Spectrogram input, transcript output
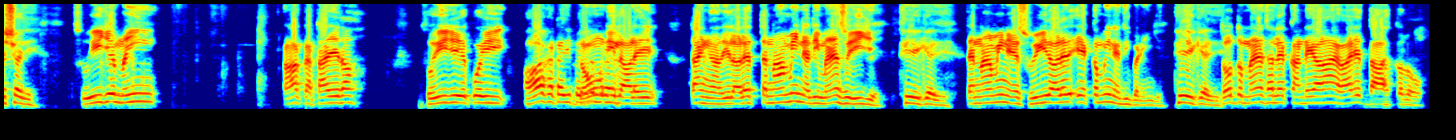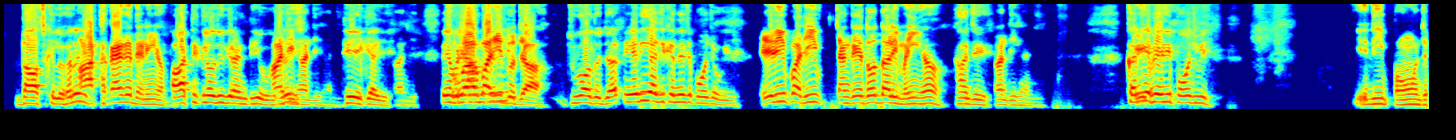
ਅੱਛਾ ਜੀ। ਸੂਈ ਜੇ ਮਹੀਂ ਆ ਕਟਾ ਜਿਹਦਾ। ਸੂਈ ਜੇ ਕੋਈ ਆਹ ਕੱਟਾ ਜੀ ਦੋ ਪਹਿਲਾਂ ਦੀ ਲਾਲੇ ਢਾਈਆਂ ਦੀ ਲਾਲੇ ਤਿੰਨਾਂ ਮਹੀਨੇ ਦੀ ਮੈਂ ਸੂਈ ਜੇ। ਠੀਕ ਹੈ ਜੀ। ਤਿੰਨਾਂ ਮਹੀਨੇ ਸੂਈ ਲਾਲੇ ਇੱਕ ਮਹੀਨੇ ਦੀ ਬਣੀ ਜੇ। ਠੀਕ ਹੈ ਜੀ। ਦੁੱਧ ਮੈਂ ਥਲੇ ਕੰਡੇ ਵਾਲਾ ਹੈਗਾ ਜੇ 10 ਕਿਲੋ। 10 ਕਿਲੋ ਹੈ ਨਾ 8 ਕਹਿ ਕੇ ਦੇਣੀ ਆ। 8 ਕਿਲੋ ਦੀ ਗਾਰੰਟੀ ਹੋਊਗੀ ਹਾਂਜੀ? ਹਾਂਜੀ ਹਾਂਜੀ। ਠੀਕ ਹੈ ਜੀ। ਹਾਂਜੀ। ਤੇ ਵਰਿਆਮ ਭਾਜੀ ਦੂਜਾ। ਜੂਆ ਦੂਜਾ। ਇਹਦੀ ਅੱਜ ਕਿੰਨੇ ਚ ਪਹੁੰਚ ਹੋਗੀ ਜੀ? ਇਹਦੀ ਭਾਜੀ ਚੰਗੇ ਦੁੱਧ ਵਾਲੀ ਮਹੀਂ ਹਾਂ ਹਾਂਜੀ। ਹਾਂਜੀ ਹਾਂਜੀ। ਕਰੀਏ ਫੇਰ ਦੀ ਪਹੁੰਚ ਵੀ। ਇਹਦੀ ਪਹੁੰਚ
